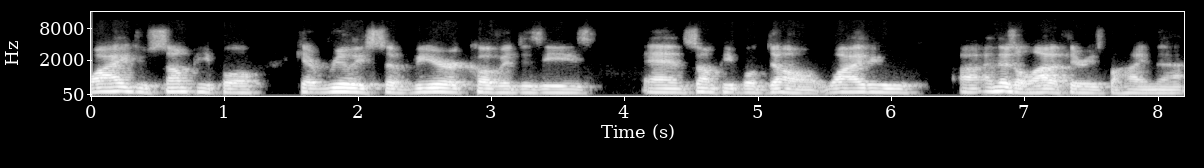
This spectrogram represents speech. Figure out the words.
why do some people get really severe covid disease and some people don't why do uh, and there's a lot of theories behind that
